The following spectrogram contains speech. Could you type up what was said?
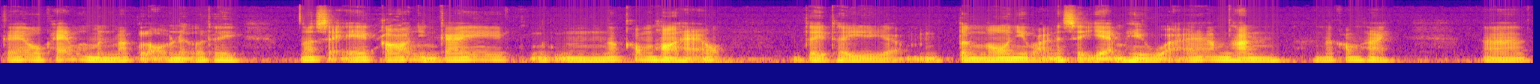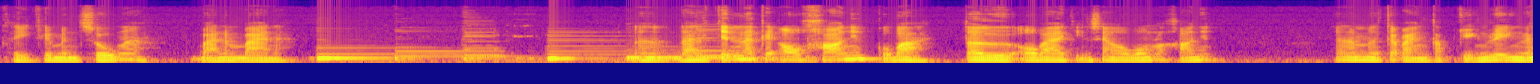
cái ô khác mà mình mắc lỗi nữa thì nó sẽ có những cái nó không hoàn hảo. Thì thì ờ, từng ô như vậy nó sẽ giảm hiệu quả âm thanh nó không hay à, thì khi mình xuống á, 353 nè. À, đây chính là cái ô khó nhất của bài. Từ ô 3 chuyển sang ô 4 là khó nhất. Nên là các bạn tập chuyển riêng ra.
